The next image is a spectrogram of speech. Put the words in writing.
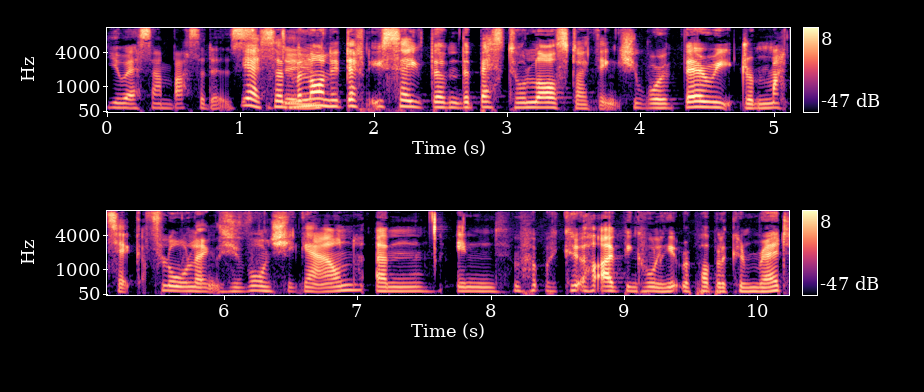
US ambassadors. Yeah, so. Melania definitely saved them the best till last. I think she wore a very dramatic floor-length Givenchy gown. Um, in we could, I've been calling it Republican red.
